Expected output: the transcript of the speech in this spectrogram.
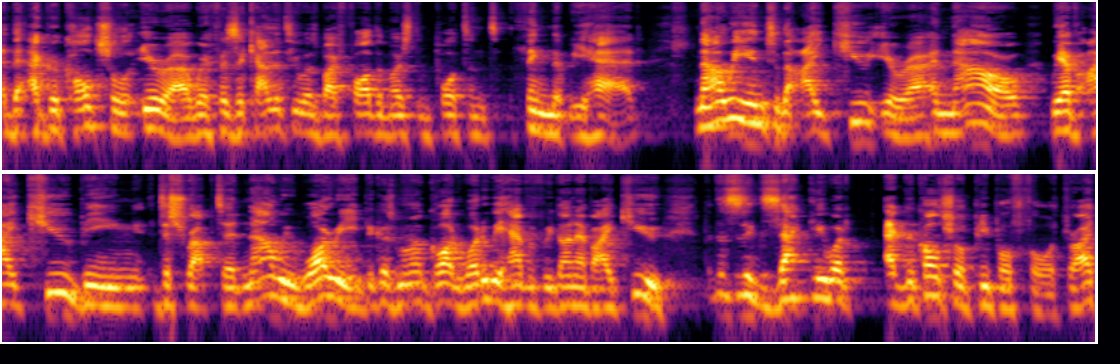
the agricultural era where physicality was by far the most important thing that we had. Now we're into the IQ era, and now we have IQ being disrupted. Now we worry because, my God, what do we have if we don't have IQ? But this is exactly what agricultural people thought, right?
